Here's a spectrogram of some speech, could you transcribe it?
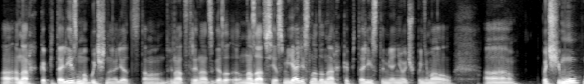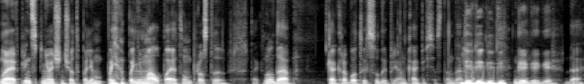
а, анархокапитализм. Обычно лет там, 12-13 газа- назад все смеялись над анархокапиталистами, я не очень понимал, а, почему. Ну, я, в принципе, не очень что-то понимал, поэтому просто так, ну да, как работают суды при анкапе, все стандартно. Г-г-г-г. ГГГ, да.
